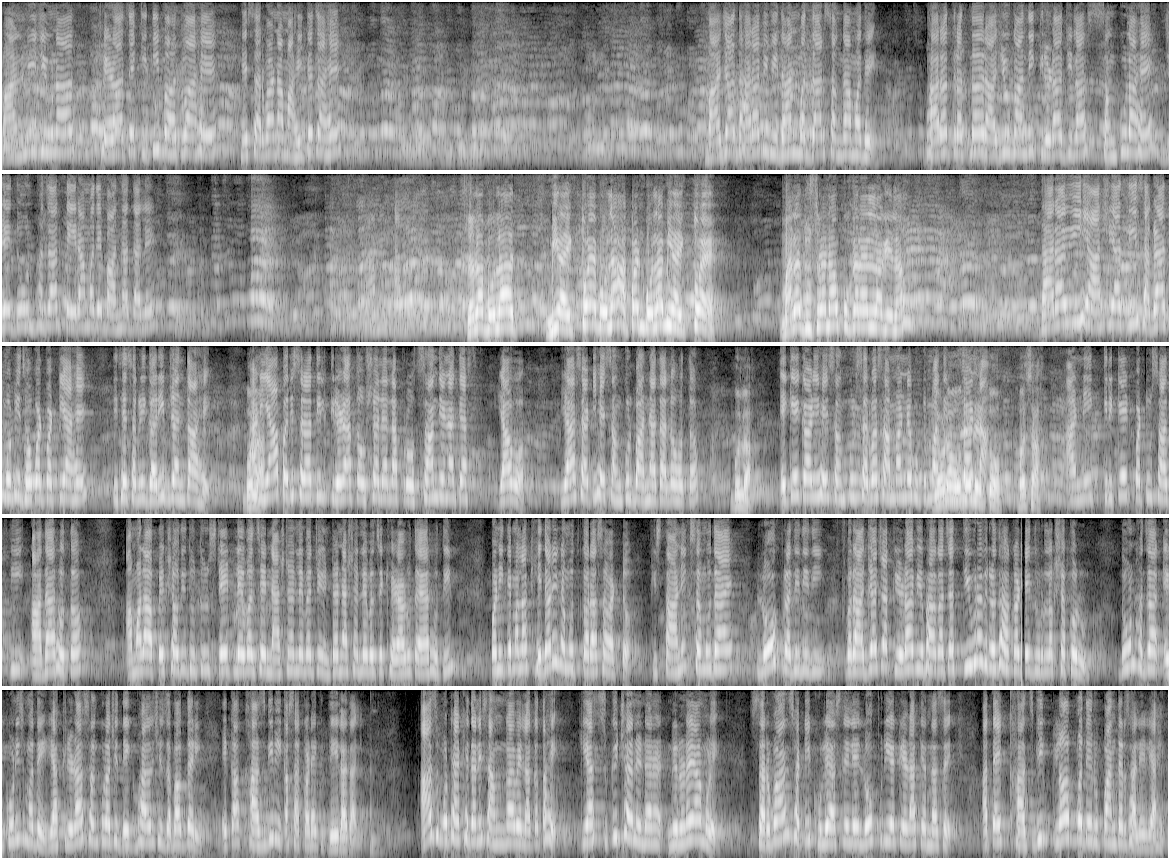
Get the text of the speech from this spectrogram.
मानवी जीवनात खेळाचे किती महत्त्व आहे हे सर्वांना माहीतच आहे. माझ्या धारावी विधान मतदारसंघामध्ये भारतरत्न राजीव गांधी क्रीडा जिल्हा संकुल आहे जे दोन हजार तेरामध्ये बांधण्यात आले. चला बोला मी ऐकतोय बोला आपण बोला मी ऐकतोय. मला दुसरं नाव पुकारायला लागेल हा? धारावी ही आशियातली सगळ्यात मोठी झोपडपट्टी आहे. तिथे सगळी गरीब जनता आहे. आणि या परिसरातील क्रीडा कौशल्याला प्रोत्साहन देण्यात यावं यासाठी हे संकुल बांधण्यात आलं होतं. बोला. एकेकाळी हे संकुल सर्वसामान्य कुटुंबातील मुलांना आणि क्रिकेटपटूसाठी आधार होतं. आम्हाला अपेक्षा होती तिथून स्टेट लेवलचे नॅशनल लेवलचे इंटरनॅशनल लेवलचे खेळाडू तयार होतील. पण इथे मला खेदाडी नमूद करावं वाटतं की स्थानिक समुदाय लोकप्रतिनिधी व राज्याच्या क्रीडा विभागाच्या तीव्र विरोधाकडे दुर्लक्ष करून दोन हजार एकोणीसमध्ये या क्रीडा संकुलाची देखभालची जबाबदारी एका खासगी विकासाकडे देण्यात आली. आज मोठ्या खेदाने सांगावे लागत आहे की या चुकीच्या निर्णय- निर्णयामुळे सर्वांसाठी खुले असलेले लोकप्रिय क्रीडा केंद्राचे आता एक खाजगी क्लबमध्ये रूपांतर झालेले आहे.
